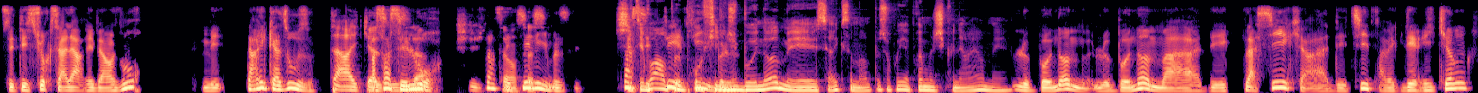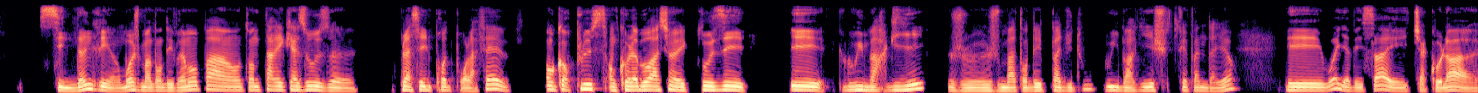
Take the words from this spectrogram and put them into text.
c'était sûr que ça allait arriver un jour, mais Tariq Azouz, Tariq Azouz ah, ça c'est lourd, c'est terrible. J'étais voir un peu le profil du bonhomme et c'est vrai que ça m'a un peu surpris. Après, moi, j'y connais rien, mais. Le bonhomme, le bonhomme a des classiques, a des titres avec des ricains. C'est une dinguerie. Hein. Moi, je m'attendais vraiment pas à entendre Tariq Azouz euh, placer une prod pour la fève. Encore plus en collaboration avec Posé et Louis Marguillet. Je, je m'attendais pas du tout. Louis Marguillet, je suis très fan d'ailleurs. Et ouais, il y avait ça et Chacola,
